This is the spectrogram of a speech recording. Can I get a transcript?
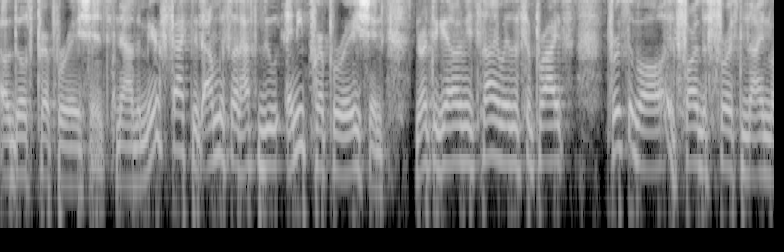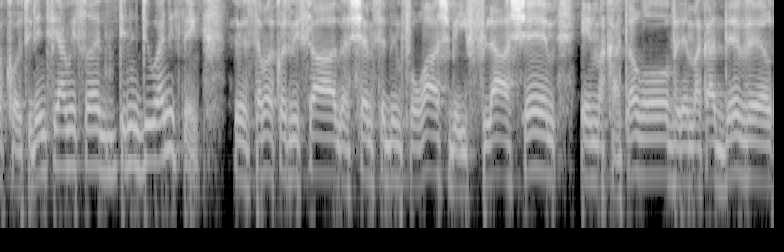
of those preparations. Now, the mere fact that Am Yisrael have to do any preparation in order to get out of Mitzrayim is a surprise. First of all, as far as the first nine Makot, we didn't see Am Yisrael didn't do anything. Some Makot we saw that Hashem said in Forash, Be'ifla Hashem in Makat Arov and in Makat Dever.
